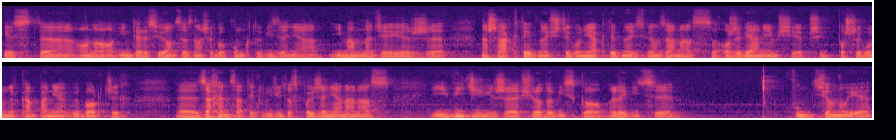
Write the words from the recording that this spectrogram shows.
Jest e, ono interesujące z naszego punktu widzenia i mam nadzieję, że nasza aktywność, szczególnie aktywność związana z ożywianiem się przy poszczególnych kampaniach wyborczych, e, zachęca tych ludzi do spojrzenia na nas i widzi, że środowisko lewicy funkcjonuje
